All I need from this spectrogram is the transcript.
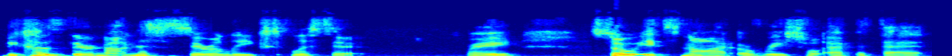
because they're not necessarily explicit right? So it's not a racial epithet.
